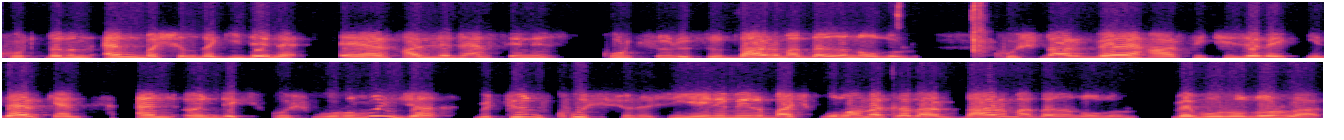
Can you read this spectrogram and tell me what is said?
Kurtların en başında gidene eğer hallederseniz kurt sürüsü darmadağın olur. Kuşlar V harfi çizerek giderken en öndeki kuş vurulunca bütün kuş sürüsü yeni bir baş bulana kadar darmadağın olur ve vurulurlar.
